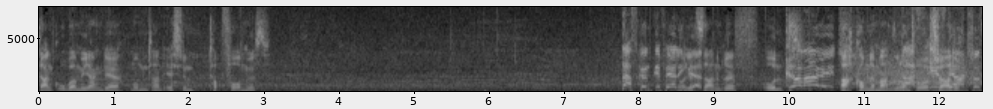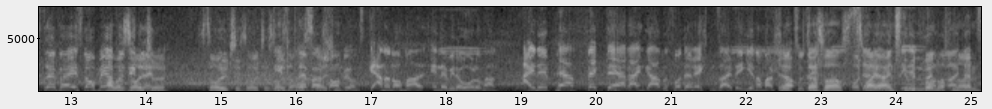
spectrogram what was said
dank Aubameyang, der momentan echt in Topform ist. Das könnte gefährlich Oh, letzter werden. Angriff. Und. Ach komm, dann machen sie noch ein das Tor. Schade. Aber sie drin. Sollte, sollte, sollte, Diesen Treffer ausreichen. schauen wir uns gerne nochmal in der Wiederholung an. Eine perfekte Hereingabe von der rechten Seite. Hier nochmal schön Ja, zu sehen. das war's. Und da dürfen 2-1 Sie den gewinnen wir in Hoffenheim.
